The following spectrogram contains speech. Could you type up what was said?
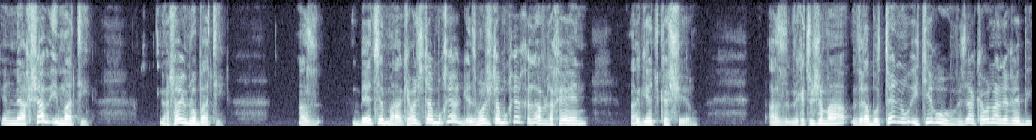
כן, מעכשיו אימתי. מעכשיו אם לא באתי. אז בעצם, כיוון שאתה מוכיח, זמן שאתה מוכיח עליו, לכן הגט כשר. אז, וכתוב שמה, ורבותינו התירו, וזה הכוונה לרבי.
